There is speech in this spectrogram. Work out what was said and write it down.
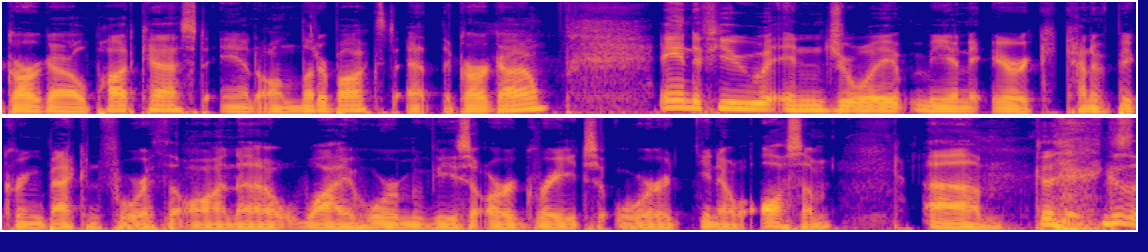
Gargoyle Podcast, and on Letterboxd at The Gargoyle. And if you enjoy me and Eric kind of bickering back and forth on uh, why horror movies are great or, you know, awesome, because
